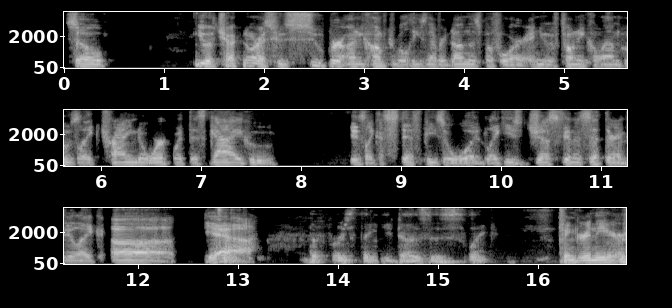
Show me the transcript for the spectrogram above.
So you have Chuck Norris who's super uncomfortable. He's never done this before, and you have Tony Collette who's like trying to work with this guy who is like a stiff piece of wood. Like he's just gonna sit there and be like, uh, yeah, The first thing he does is like finger in the ear.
